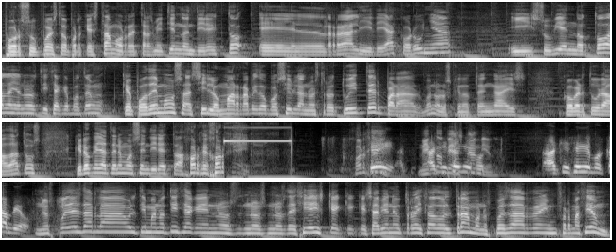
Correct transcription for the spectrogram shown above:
Por supuesto, porque estamos retransmitiendo en directo el rally de A Coruña y subiendo toda la noticia que, que podemos, así lo más rápido posible a nuestro Twitter para, bueno, los que no tengáis cobertura o datos. Creo que ya tenemos en directo a Jorge. Jorge. Jorge, Sí, ¿me aquí copias? seguimos. Cambio. Aquí seguimos, cambio. ¿Nos puedes dar la última noticia que nos, nos- nos decíais que, que- que se había neutralizado el tramo? ¿Nos puedes dar información?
